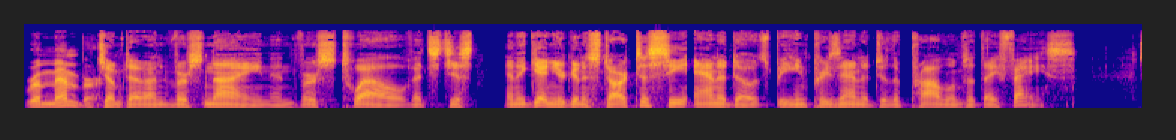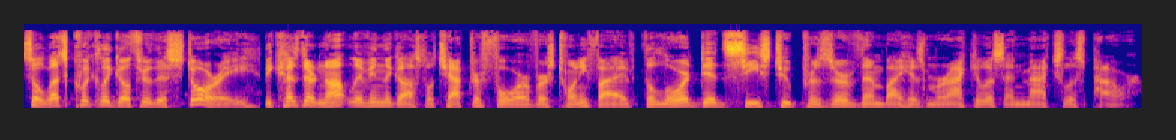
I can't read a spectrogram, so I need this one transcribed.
remember. Jumped out on verse 9 and verse 12. It's just, and again, you're going to start to see antidotes being presented to the problems that they face. So let's quickly go through this story. Because they're not living the gospel, chapter 4, verse 25, the Lord did cease to preserve them by his miraculous and matchless power.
